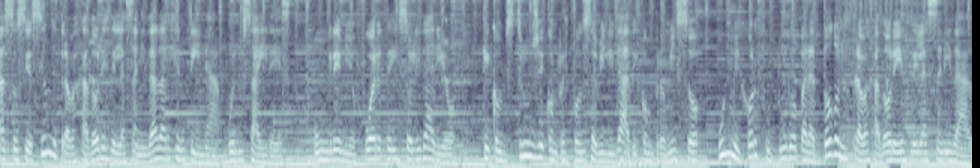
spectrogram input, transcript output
Asociación de Trabajadores de la Sanidad Argentina, Buenos Aires, un gremio fuerte y solidario que construye con responsabilidad y compromiso un mejor futuro para todos los trabajadores de la sanidad.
